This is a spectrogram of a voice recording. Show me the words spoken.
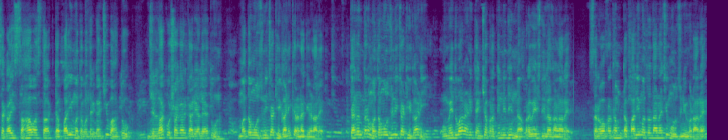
सकाळी सहा वाजता टपाली मतपत्रिकांची वाहतूक जिल्हा कोषागार कार्यालयातून मतमोजणीच्या ठिकाणी करण्यात येणार आहे. त्यानंतर मतमोजणीच्या ठिकाणी उमेदवार आणि त्यांच्या प्रतिनिधींना प्रवेश दिला जाणार आहे. सर्वप्रथम टपाली मतदानाची मोजणी होणार आहे.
